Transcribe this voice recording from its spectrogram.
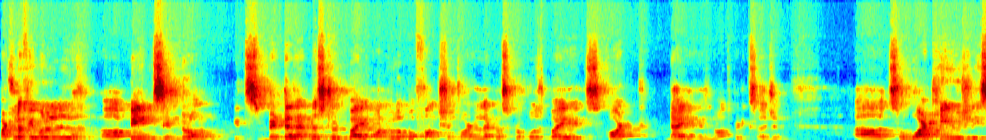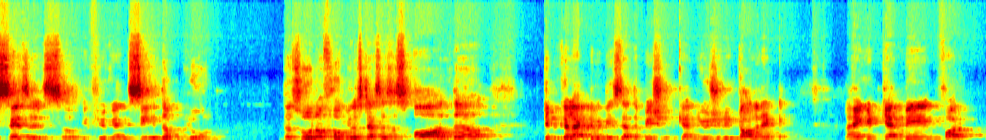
patellofemoral uh, pain syndrome, it's better understood by envelope of function model that was proposed by Scott Dye, he's an orthopedic surgeon. Uh, so what he usually says is, so if you can see the blue, the zone of homeostasis is all the typical activities that the patient can usually tolerate. Like it can be for,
